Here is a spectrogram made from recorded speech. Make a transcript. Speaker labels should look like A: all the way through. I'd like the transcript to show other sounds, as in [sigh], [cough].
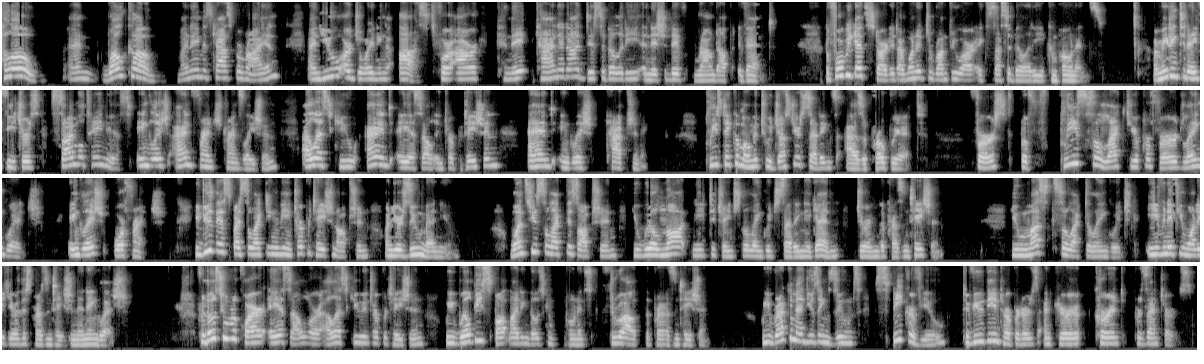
A: Hello and welcome. My name is Caspar Ryan, and you are joining us for our Canada Disability Initiative Roundup event. Before we get started, I wanted to run through our accessibility components. Our meeting today features simultaneous English and French translation, LSQ and ASL interpretation, and English captioning. Please take a moment to adjust your settings as appropriate. First, please select your preferred language, English or French. You do this by selecting the interpretation option on your Zoom menu. Once you select this option, you will not need to change the language setting again during the presentation. You must select a language, even if you want to hear this presentation in English. For those who require ASL or LSQ interpretation, we will be spotlighting those components throughout the presentation. We recommend using Zoom's speaker view to view the interpreters and current presenters.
